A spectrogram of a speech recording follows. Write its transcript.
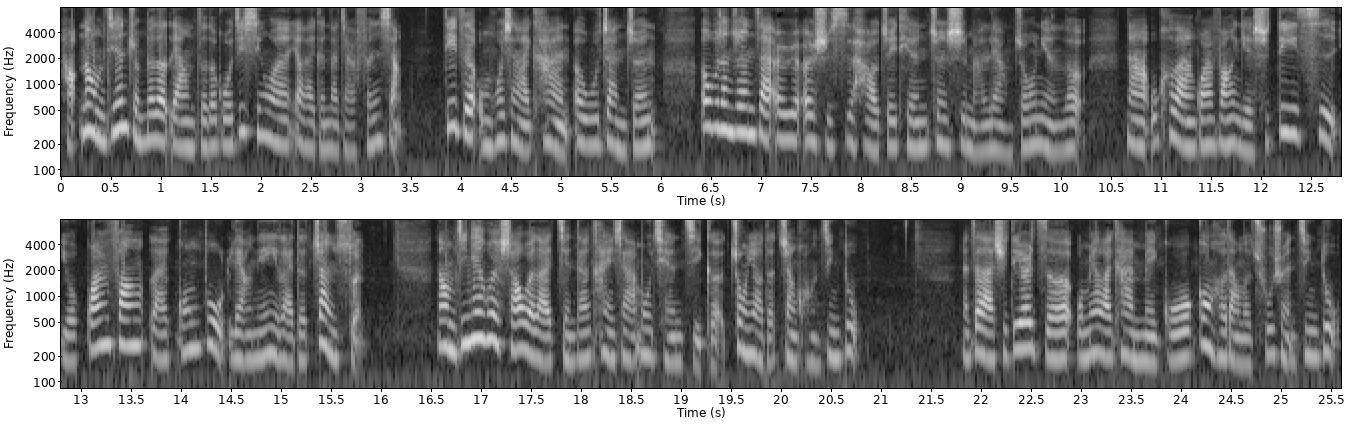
好，那我们今天准备了两则的国际新闻要来跟大家分享。第一则，我们会先来看俄乌战争。俄乌战争在二月二十四号这一天正式满两周年了。那乌克兰官方也是第一次由官方来公布两年以来的战损。那我们今天会稍微来简单看一下目前几个重要的战况进度。那再来是第二则，我们要来看美国共和党的初选进度。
